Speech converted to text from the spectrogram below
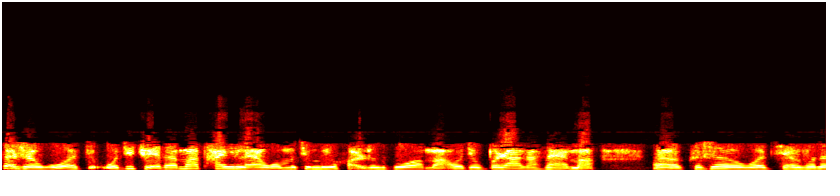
但是我就我就觉得嘛，他一来我们就没有好日子过嘛，我就不让他来嘛。嗯，可是我前夫呢，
